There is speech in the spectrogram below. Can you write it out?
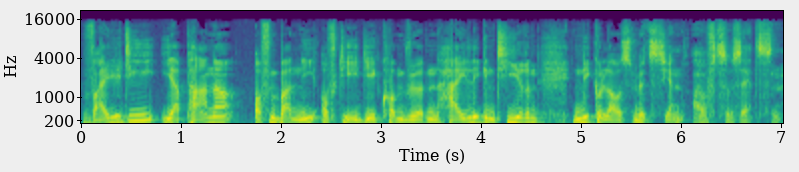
weil die Japaner offenbar nie auf die Idee kommen würden, heiligen Tieren Nikolausmützchen aufzusetzen.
